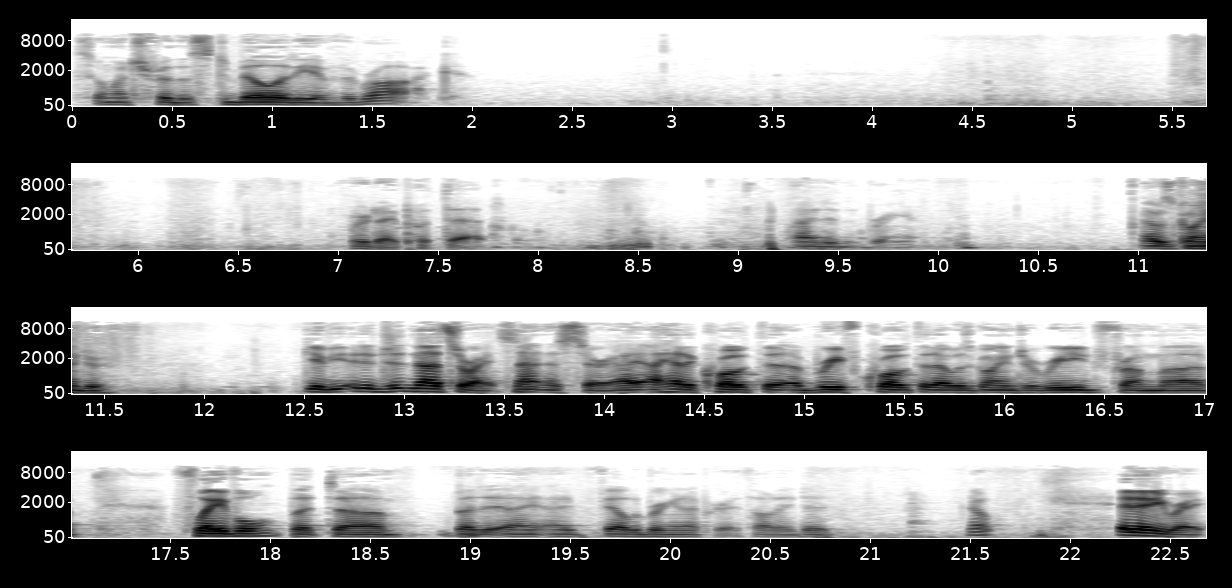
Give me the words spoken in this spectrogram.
So much for the stability of the rock. Where did I put that? I didn't bring it. I was going to give you. That's all right. It's not necessary. I, I had a quote, a brief quote that I was going to read from uh, Flavel, but uh, but I, I, failed to bring it up here. I thought I did. Nope. At any rate,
